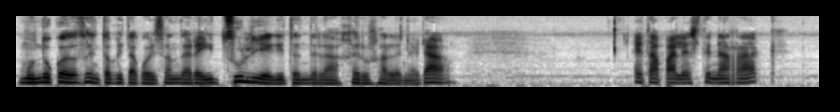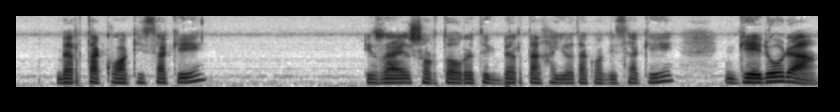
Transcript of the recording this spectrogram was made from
munduko edozein tokitako izan dara itzuli egiten dela Jerusalenera. Eta palestinarrak bertakoak izaki, Israel sortu aurretik bertan jaiotakoak izaki, gerora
